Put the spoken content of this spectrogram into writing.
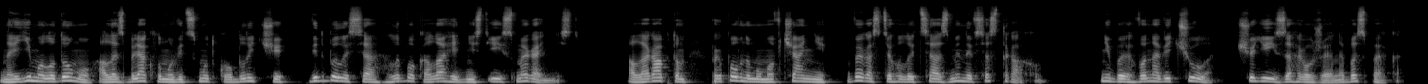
На її молодому, але збляклому від смутку обличчі відбилися глибока лагідність і смиренність, але раптом, при повному мовчанні, вираз цього лиця змінився страхом, ніби вона відчула, що їй загрожує небезпека.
